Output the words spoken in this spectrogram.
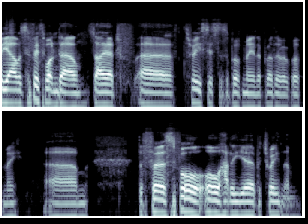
but yeah, I was the fifth one down. So I had uh, three sisters above me and a brother above me. Um, the first four all had a year between them,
